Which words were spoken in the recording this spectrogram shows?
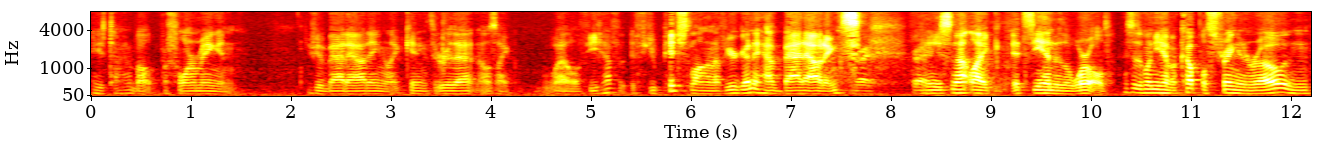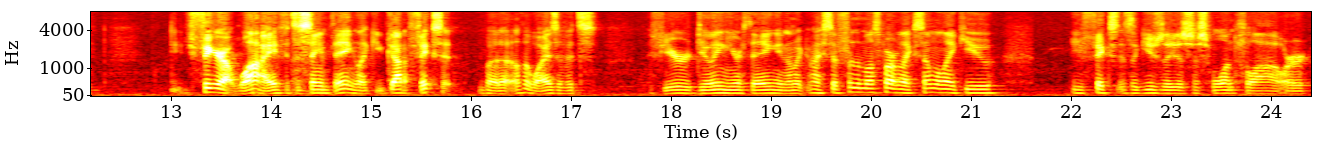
He's talking about performing and if you have a bad outing, like getting through that. And I was like, well, if you have, if you pitch long enough, you're going to have bad outings. Right, right. And it's not like it's the end of the world. This is when you have a couple string in a row and you figure out why. If it's the same thing, like you got to fix it. But uh, otherwise, if it's if you're doing your thing, and I'm like I said, for the most part, like someone like you, you fix. It's like usually just just one flaw, or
